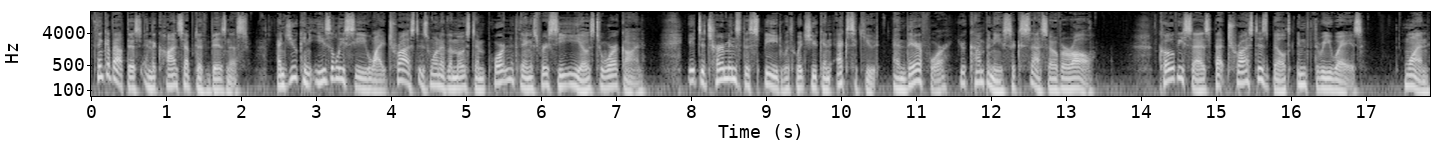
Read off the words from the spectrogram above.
Think about this in the concept of business, and you can easily see why trust is one of the most important things for CEOs to work on. It determines the speed with which you can execute and therefore your company's success overall. Covey says that trust is built in three ways. 1.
